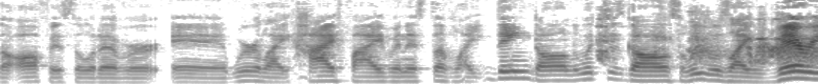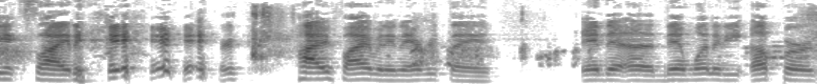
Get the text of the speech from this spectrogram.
the office or whatever, and we were like high fiving and stuff, like ding dong, witch is gone. So we was like very excited, high fiving and everything. And then, uh, then one of the upper,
